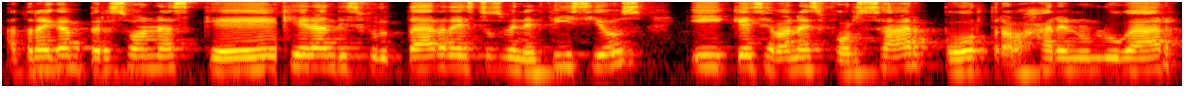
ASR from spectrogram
atraigan personas que quieran disfrutar de estos beneficios y que se van a esforzar por trabajar en un lugar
